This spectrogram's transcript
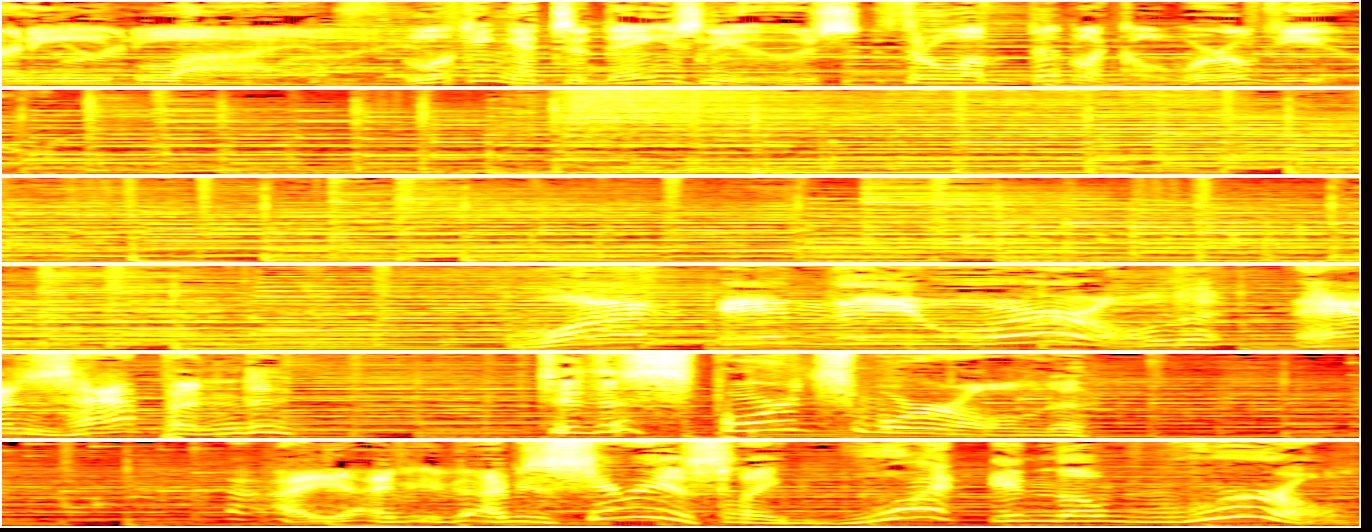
Burney Live. Looking at today's news through a biblical worldview. What in the world has happened to the sports world? I, I, I mean, seriously, what in the world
